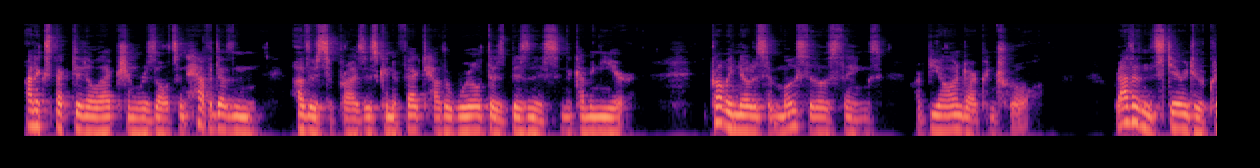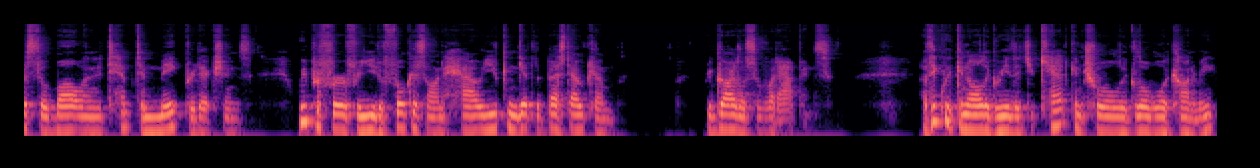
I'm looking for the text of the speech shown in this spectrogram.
unexpected election results, and half a dozen other surprises can affect how the world does business in the coming year. You probably notice that most of those things are beyond our control. Rather than stare into a crystal ball and attempt to make predictions, we prefer for you to focus on how you can get the best outcome regardless of what happens. I think we can all agree that you can't control the global economy,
